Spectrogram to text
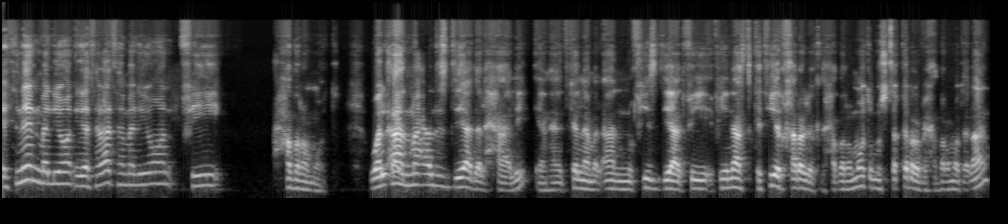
2 مليون إلى 3 مليون في حضرموت والآن. مع الازدياد الحالي يعني نتكلم الآن إنه في ازدياد في في ناس كثير خرجت لحضرموت ومستقرة في حضرموت الآن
